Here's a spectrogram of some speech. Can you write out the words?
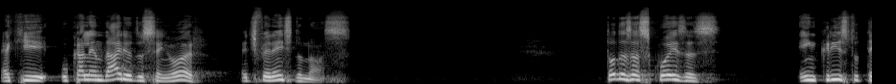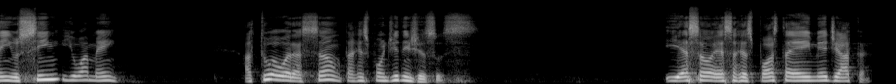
é que o calendário do Senhor é diferente do nosso. Todas as coisas em Cristo têm o sim e o amém. A tua oração está respondida em Jesus. E essa, essa resposta é imediata,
